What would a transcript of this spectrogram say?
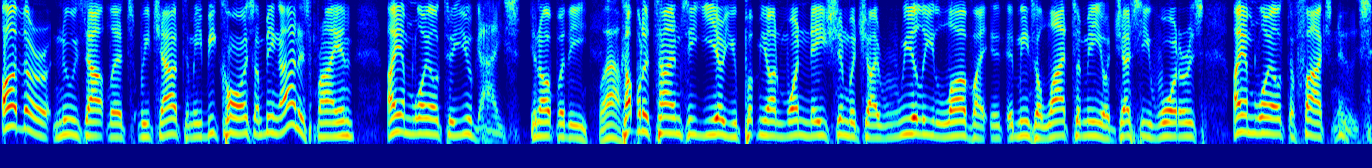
Other news outlets reach out to me because I'm being honest, Brian. I am loyal to you guys. You know, for the Wow. couple of times a year you put me on One Nation, which I really love. I, it, it means a lot to me. Or Jesse Watters. I am loyal to Fox News.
